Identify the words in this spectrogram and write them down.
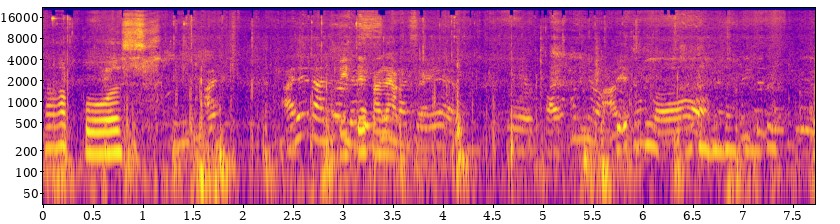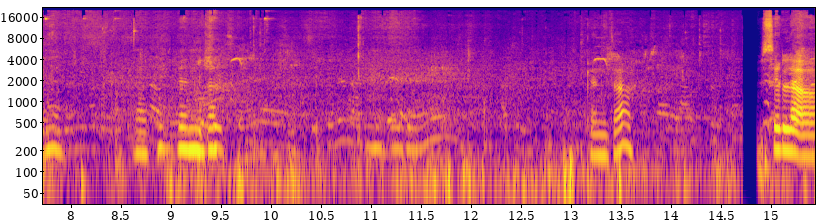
Tapos, Dito pala. Ang ganda. Ganda. Sila, oh,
